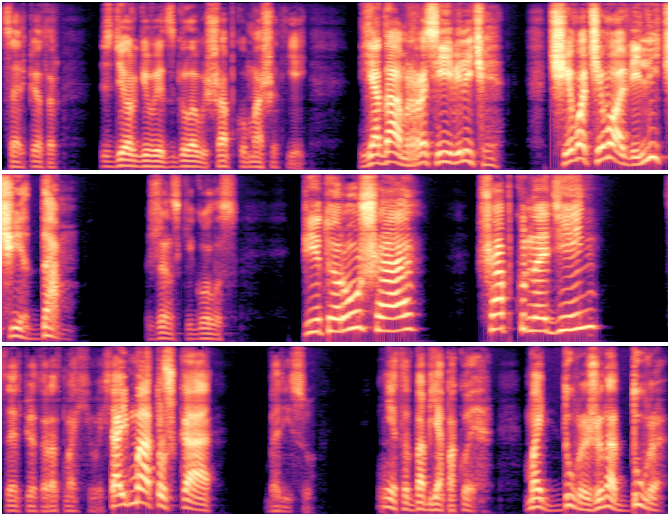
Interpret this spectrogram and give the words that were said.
Царь Петр сдергивает с головы шапку, машет ей. «Я дам России величие! Чего-чего, а величие дам!» Женский голос. «Петруша, шапку надень!» Царь Петр, отмахиваясь. «Ай, матушка!» Борису. «Нет от бабья покоя. Мать дура, жена дура.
